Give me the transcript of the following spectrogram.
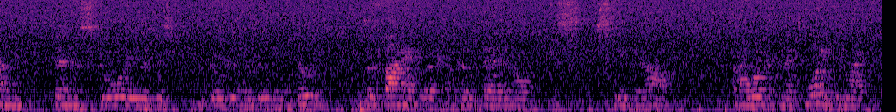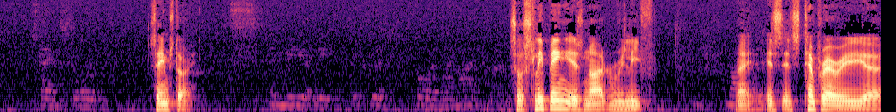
And then the story was just same story. So sleeping is not relief, right? It's, it's temporary, uh,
